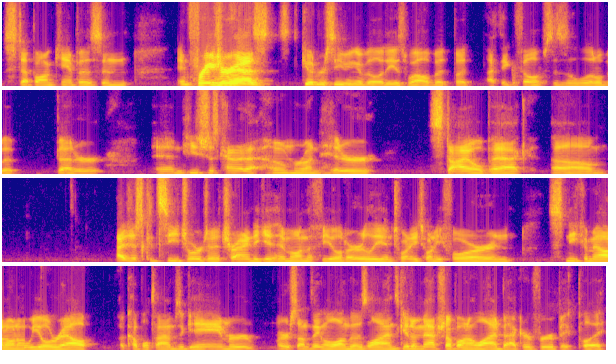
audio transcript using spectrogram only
step on campus and and Frazier has good receiving ability as well, but but I think Phillips is a little bit better and he's just kind of that home run hitter style back. Um, I just could see Georgia trying to get him on the field early in 2024 and sneak him out on a wheel route a couple times a game or or something along those lines. Get him matched up on a linebacker for a big play.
